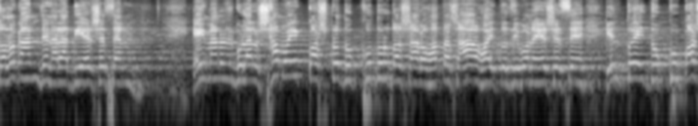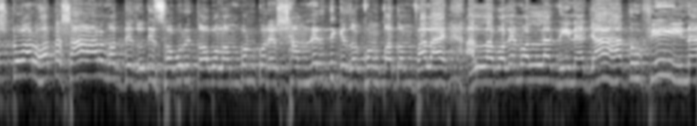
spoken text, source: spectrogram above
চলগান যেনারা দিয়ে এসেছেন এই মানুষগুলার সাময়িক কষ্ট, দুঃখ, দুর্দশা আর হতাশা হয়তো জীবনে এসেছে। কিন্তু এই দুঃখ, কষ্ট আর হতাশার মধ্যে যদি সবরিত অবলম্বন করে সামনের দিকে যখন কদম ফালায়, আল্লাহ বলেন আল্লাহ দিনা জাহাদু ফিনা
